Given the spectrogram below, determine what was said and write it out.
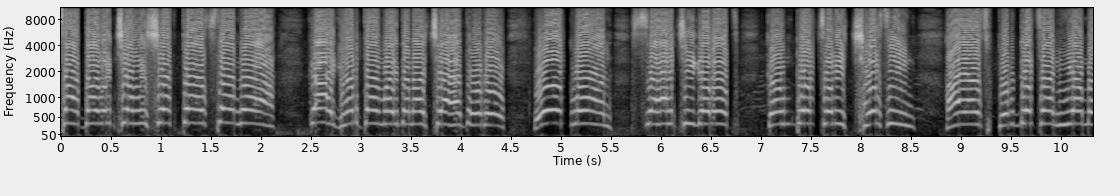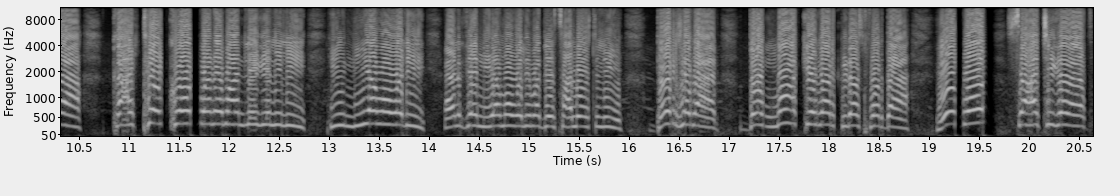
सात धावांची आवश्यकता असताना काय घडतंय मैदानाच्या हातमध्ये? एक बॉल सहाची गरज कंपल्सरी चेसिंग हा या स्पर्धेचा नियम काठेखोरपणे मानली गेलेली ही नियमावली आणि त्या नियमावलीमध्ये चालू असलेली दर्शदार माकेदार क्रीडा स्पर्धा. हे बॉल सहाची गरज.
